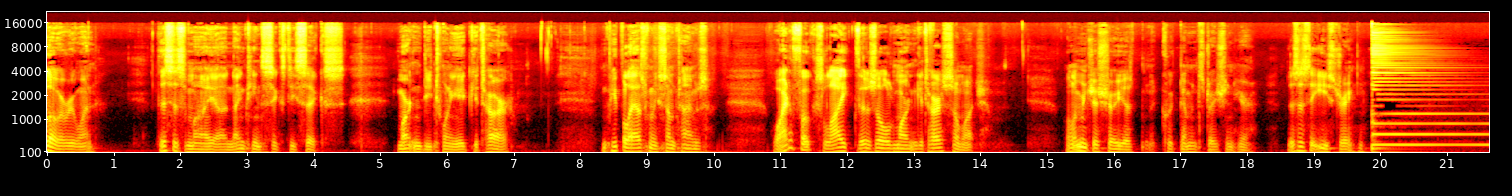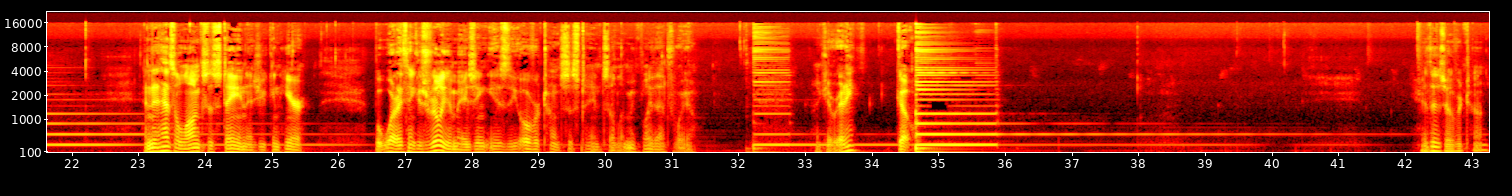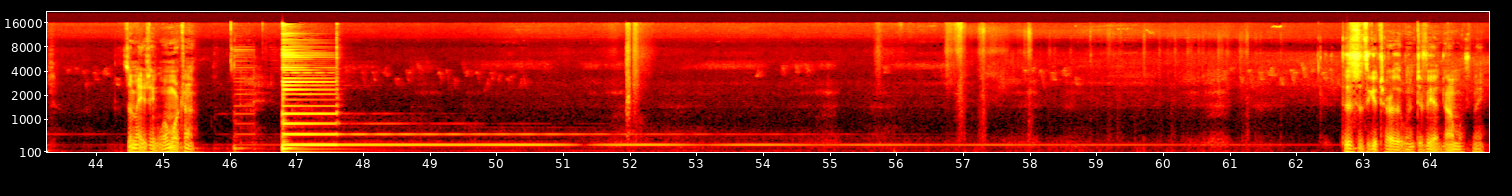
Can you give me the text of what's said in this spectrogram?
Hello, everyone. This is my uh, 1966 Martin D28 guitar. And people ask me sometimes, why do folks like those old Martin guitars so much? Well, let me just show you a quick demonstration here. This is the E string. And it has a long sustain, as you can hear. But what I think is really amazing is the overtone sustain. So let me play that for you. Okay, ready? Go. Hear those overtones? It's amazing. One more time. This is the guitar that went to Vietnam with me.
